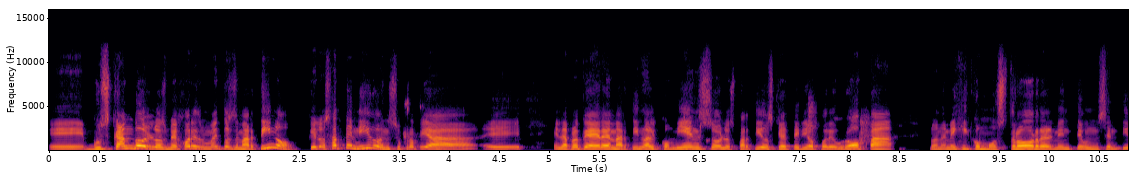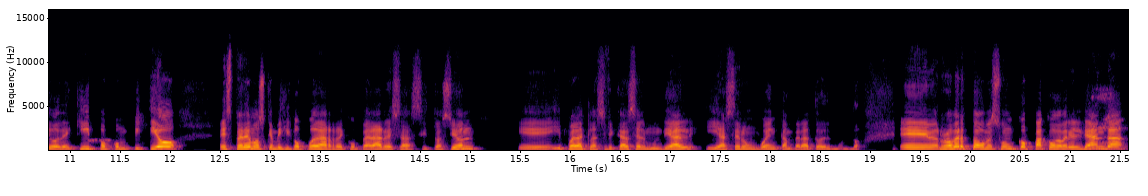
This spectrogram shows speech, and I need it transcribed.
eh, buscando los mejores momentos de Martino, que los ha tenido en su propia, eh, en la propia era de Martino al comienzo, los partidos que ha tenido por Europa, donde México mostró realmente un sentido de equipo, compitió, Esperemos que México pueda recuperar esa situación eh, y pueda clasificarse al Mundial y hacer un buen campeonato del mundo. Eh, Roberto Gómez Junco, Paco Gabriel de Anda,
